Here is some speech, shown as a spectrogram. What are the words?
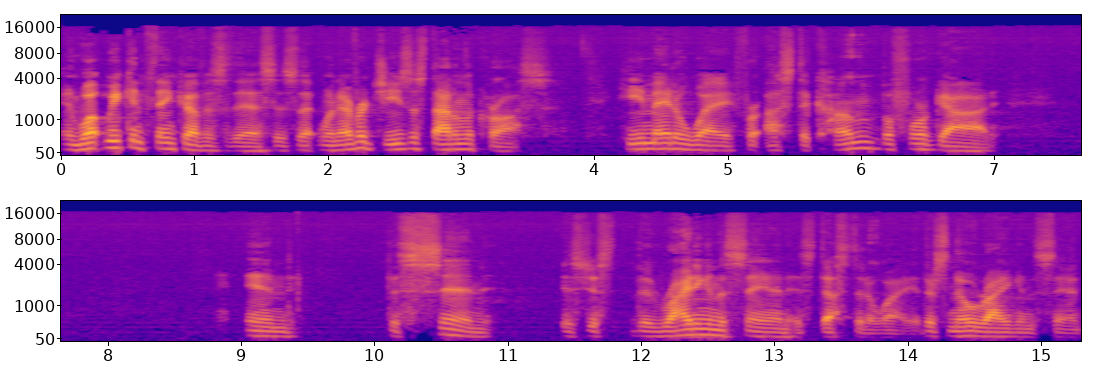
And what we can think of is this is that whenever Jesus died on the cross, he made a way for us to come before God and the sin is just the writing in the sand is dusted away. There's no writing in the sand.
